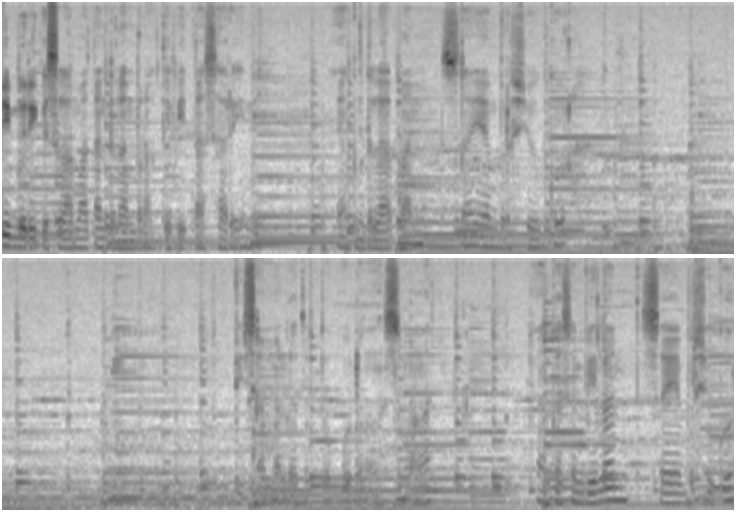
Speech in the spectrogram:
diberi keselamatan dalam beraktivitas hari ini. Yang kedelapan, saya bersyukur bisa menutup toko dengan semangat. Yang kesembilan, saya bersyukur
